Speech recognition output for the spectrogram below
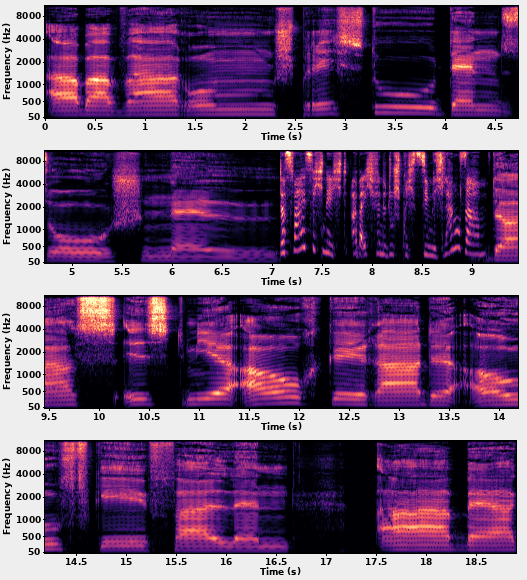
Aber warum sprichst du denn so schnell? Das weiß ich nicht, aber ich finde, du sprichst ziemlich langsam. Das ist mir auch gerade aufgefallen. Aber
